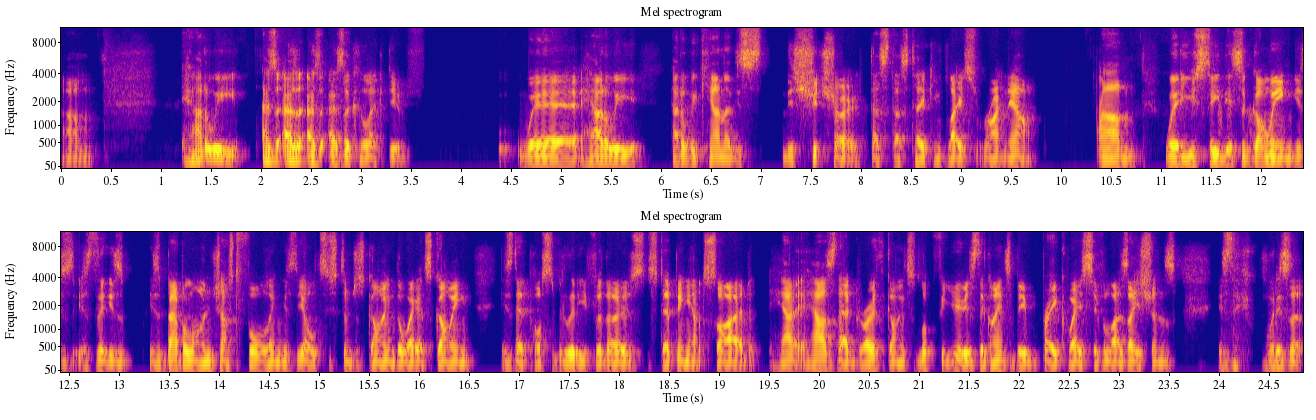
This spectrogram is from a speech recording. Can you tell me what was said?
Um, how do we as as as, as a collective where how do we how do we counter this this shit show that's that's taking place right now um, where do you see this going? Is is the is is Babylon just falling? Is the old system just going the way it's going? Is there possibility for those stepping outside? How how's that growth going to look for you? Is there going to be breakaway civilizations? Is there, what is it?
